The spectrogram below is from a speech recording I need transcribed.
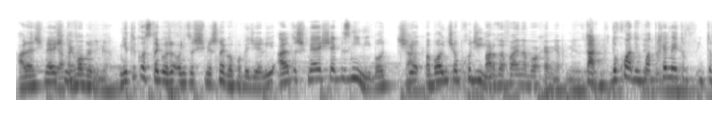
ale śmiałeś Ja się tak nie, w ogóle nie miałem. nie tylko z tego, że oni coś śmiesznego powiedzieli, ale też śmiałeś się jakby z nimi, bo, ci, Tak. bo oni cię obchodzili. Bardzo fajna była chemia pomiędzy Tak, nimi. dokładnie, była chemia i to, i to,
